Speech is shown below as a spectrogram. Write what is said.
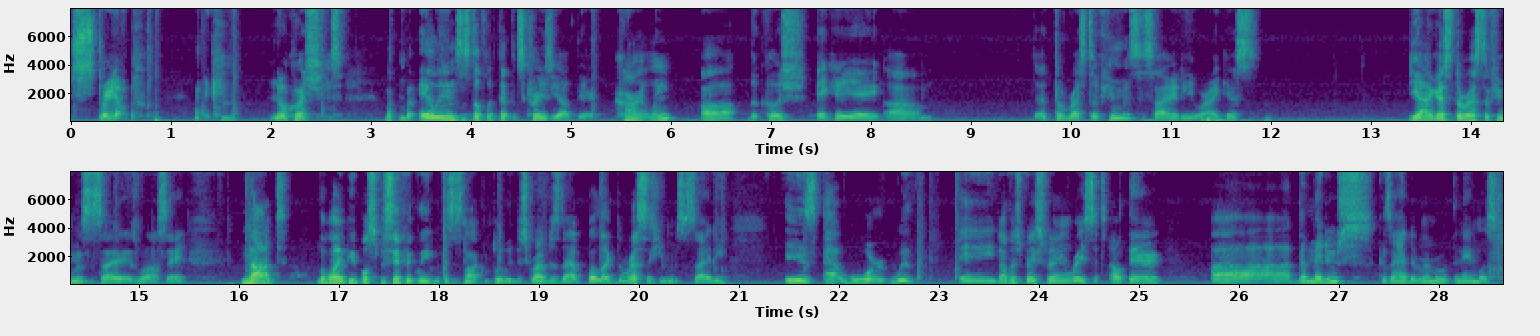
Straight up. Like Hmm. no questions nothing but aliens and stuff like that. That's crazy out there. Currently, uh, the Khoush, aka um, the- rest of human society, or I guess, yeah, I guess the rest of human society is what I'll say. Not the white people specifically, because it's not completely described as that, but like the rest of human society is at war with another spacefaring race that's out there, uh, the Meduse, because I had to remember what the name was,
